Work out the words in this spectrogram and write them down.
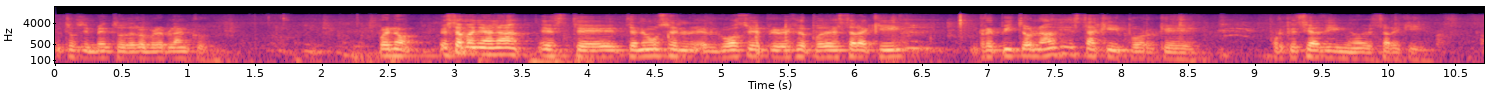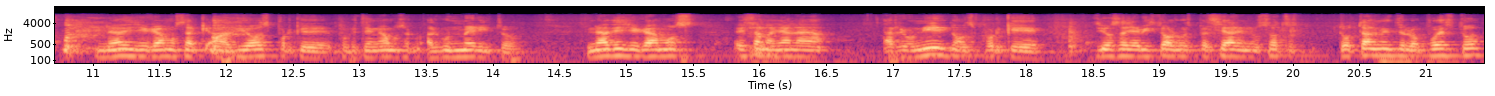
Estos inventos del hombre blanco. Bueno, esta mañana este, tenemos el, el gozo y el privilegio de poder estar aquí. Repito, nadie está aquí porque, porque sea digno de estar aquí. Nadie llegamos a, a Dios porque, porque tengamos algún mérito. Nadie llegamos esta mañana a reunirnos porque Dios haya visto algo especial en nosotros. Totalmente lo opuesto,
